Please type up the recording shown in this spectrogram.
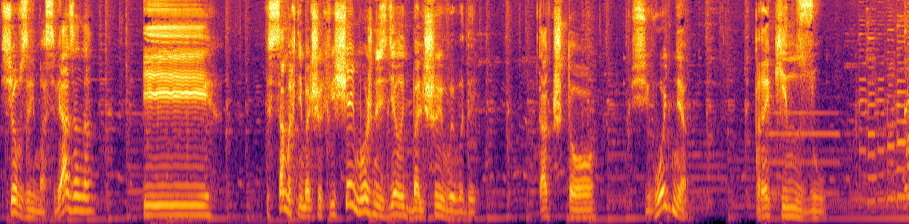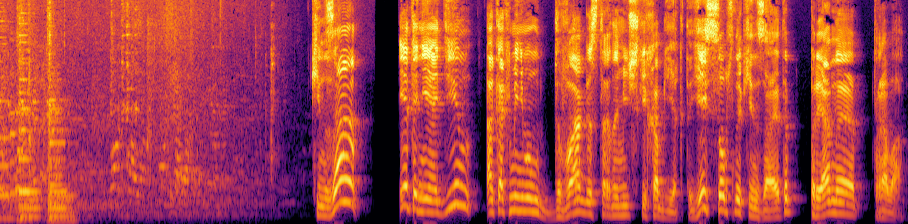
все взаимосвязано. И из самых небольших вещей можно сделать большие выводы. Так что сегодня про кинзу – Кинза – это не один, а как минимум два гастрономических объекта. Есть, собственно, кинза – это пряная трава.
